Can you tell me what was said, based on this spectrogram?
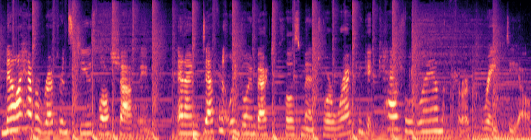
Now I have a reference to use while shopping, and I'm definitely going back to Clothes Mentor, where I can get casual glam for a great deal.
